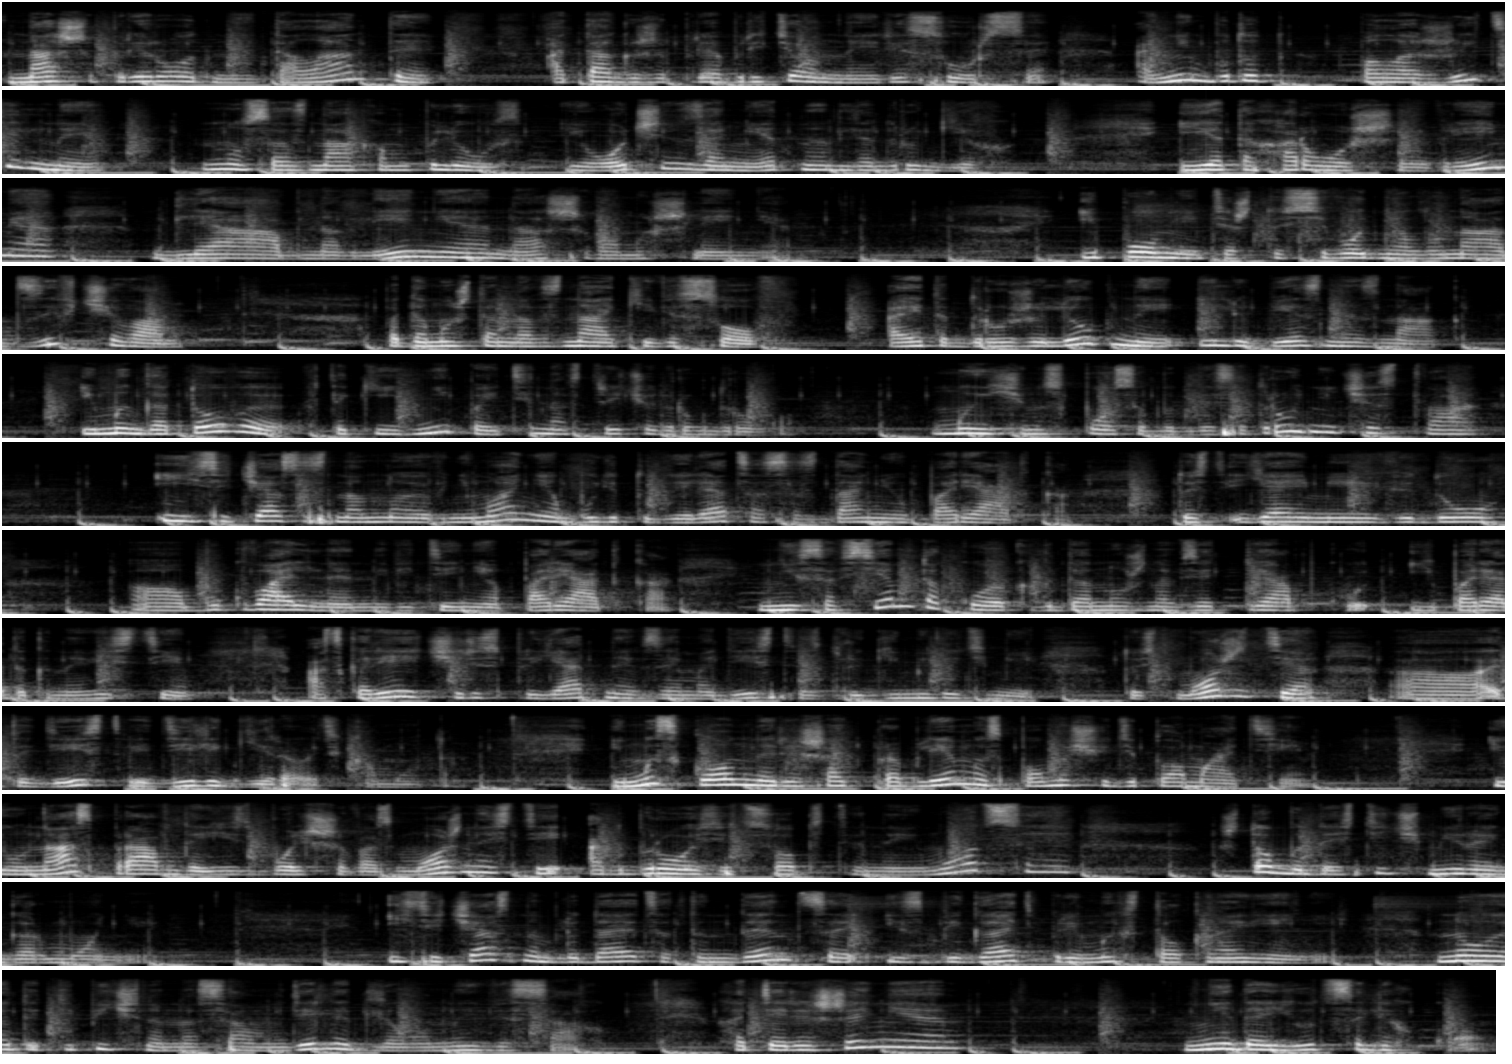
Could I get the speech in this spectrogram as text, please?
Наши природные таланты, а также приобретенные ресурсы, они будут положительные, ну, со знаком плюс и очень заметны для других – и это хорошее время для обновления нашего мышления. И помните, что сегодня Луна отзывчива, потому что она в знаке весов, а это дружелюбный и любезный знак. И мы готовы в такие дни пойти навстречу друг другу. Мы ищем способы для сотрудничества, и сейчас основное внимание будет уделяться созданию порядка. То есть я имею в виду буквальное наведение порядка. Не совсем такое, когда нужно взять тряпку и порядок навести, а скорее через приятное взаимодействие с другими людьми. То есть можете э, это действие делегировать кому-то. И мы склонны решать проблемы с помощью дипломатии. И у нас, правда, есть больше возможностей отбросить собственные эмоции, чтобы достичь мира и гармонии. И сейчас наблюдается тенденция избегать прямых столкновений, но это типично на самом деле для Луны в весах, хотя решения не даются легко.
